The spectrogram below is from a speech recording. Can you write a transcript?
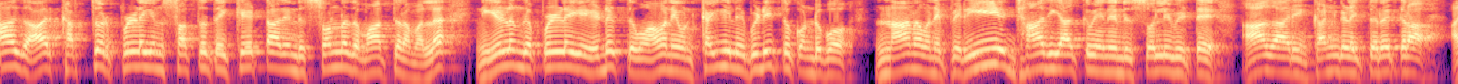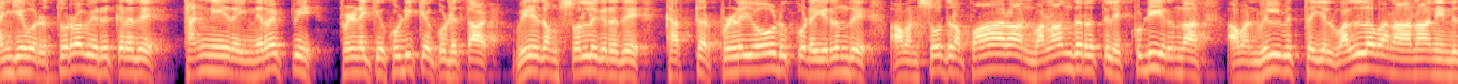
ஆகார் கர்த்தர் பிள்ளையின் சத்தத்தை கேட்டார் என்று சொன்னது மாத்திரமல்ல. நீ எழுந்த பிள்ளையை எடுத்து அவனை உன் கையில் பிடித்து கொண்டு போ. நான் அவனை பெரிய ஜாதியாக்குவேன் என்று சொல்லிவிட்டு ஆகாரின் கண்களை திறக்கிறா. அங்கே ஒரு துறவு இருக்கிறது. தண்ணீரை நிரப்பி பிள்ளைக்கு குடிக்க கொடுத்தாள். வேதம் சொல்லுகிறது கர்த்தர் பிள்ளையோடு கூட இருந்து அவன் சோதரம் பாரான் வனாந்தரத்திலே குடியிருந்தான். அவன் வில்வித்தையில் வல்லவனானான் என்று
